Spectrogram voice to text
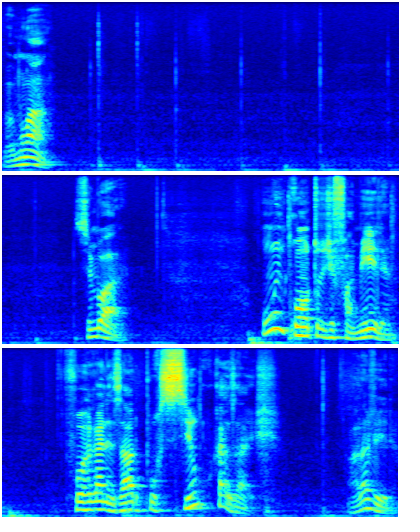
Vamos lá. Simbora. Um encontro de família foi organizado por cinco casais. Maravilha.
